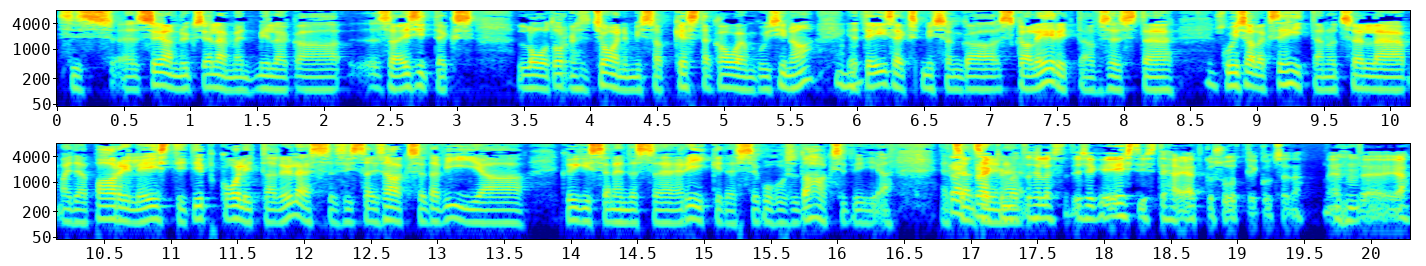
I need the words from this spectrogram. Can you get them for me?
siis äh, see on üks element, millega sa esiteks lood organisatsiooni, mis saab kesta kauem kui sina mm -hmm. ja teiseks, mis on ka skaleeritav, sest äh, Just. kui sa oleks ehitanud selle, ma ei tea, paarile Eesti tippkoolitajale ülesse, siis sa ei saaks seda viia kõigisse nendesse riikidesse, kuhu sa tahaksid viia. Rääk, selline... rääkimata sellest, et isegi Eestis teha jätkusuutlikult seda, et mm -hmm. jah,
